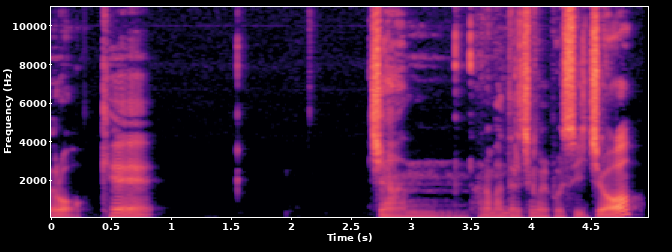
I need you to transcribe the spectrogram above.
이렇게 짠 하나 만들어진 걸 볼 수 있죠.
